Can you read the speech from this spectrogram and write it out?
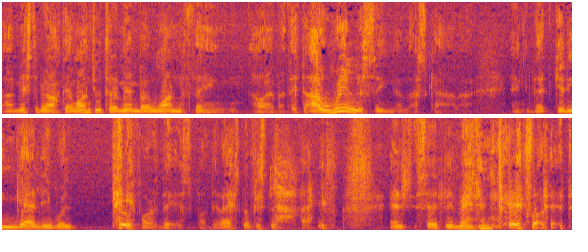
uh, Mr. Menotti, I want you to remember one thing, however, that I will sing La Scala and that Ghiringhelli will pay for this for the rest of his life. and she certainly made him pay for it.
